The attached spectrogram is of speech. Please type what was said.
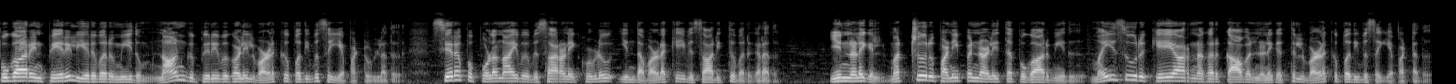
புகாரின் பேரில் இருவர் மீதும் நான்கு பிரிவுகளில் வழக்கு பதிவு செய்யப்பட்டுள்ளது. சிறப்பு புலனாய்வு விசாரணை குழு இந்த வழக்கை விசாரித்து வருகிறது. இந்நிலையில் மற்றொரு பணிப்பெண் அளித்த புகார் மீது மைசூரு கே ஆர் நகர் காவல் நிலையத்தில் வழக்கு பதிவு செய்யப்பட்டது.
